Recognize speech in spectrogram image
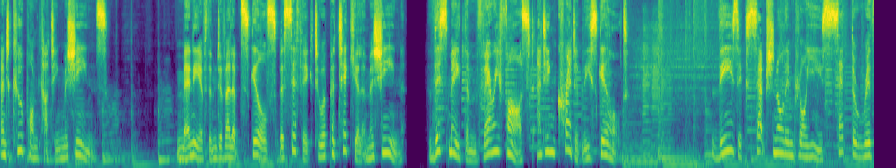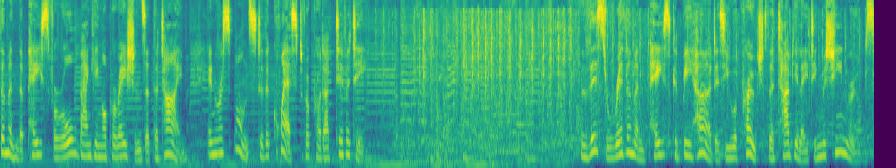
and coupon cutting machines. Many of them developed skills specific to a particular machine. This made them very fast and incredibly skilled. These exceptional employees set the rhythm and the pace for all banking operations at the time in response to the quest for productivity. This rhythm and pace could be heard as you approached the tabulating machine rooms,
